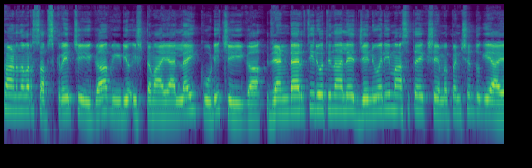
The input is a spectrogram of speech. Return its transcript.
കാണുന്നവർ സബ്സ്ക്രൈബ് ചെയ്യുക വീഡിയോ ഇഷ്ടമായ ലൈക്ക് കൂടി ചെയ്യുക. രണ്ടായിരത്തി ഇരുപത്തിനാല് ജനുവരി മാസത്തെ ക്ഷേമ പെൻഷൻ തുകയായ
